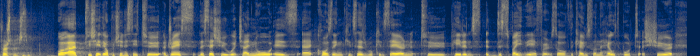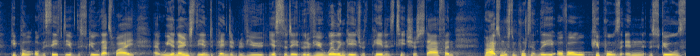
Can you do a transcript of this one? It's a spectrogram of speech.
First Minister. Well, I appreciate the opportunity to address this issue, which I know is uh, causing considerable concern to parents, uh, despite the efforts of the Council and the Health Board to assure people of the safety of the school. That's why uh, we announced the independent review yesterday. The review will engage with parents, teachers, staff and perhaps most importantly of all pupils in the schools.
